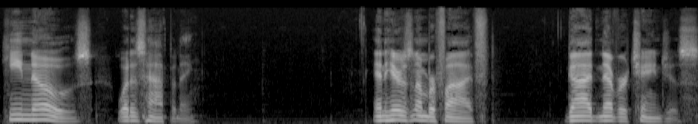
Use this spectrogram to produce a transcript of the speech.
He knows what is happening. And here's number five God never changes.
